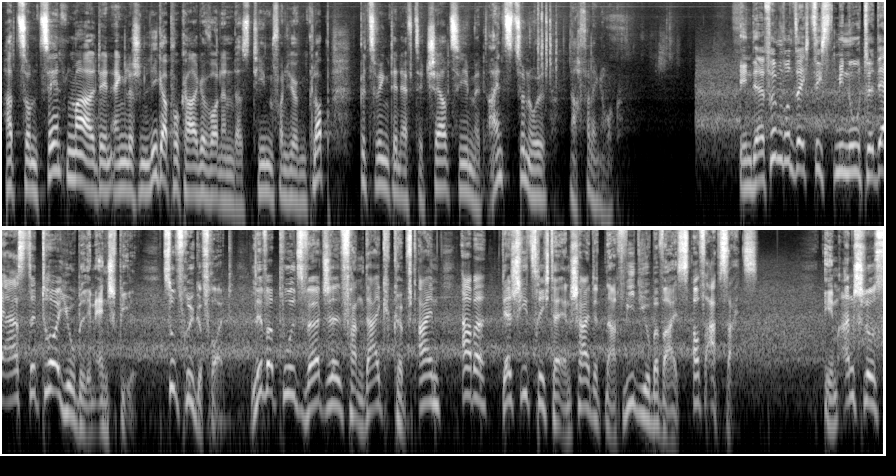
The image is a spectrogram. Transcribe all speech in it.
hat zum zehnten Mal den englischen Ligapokal gewonnen. Das Team von Jürgen Klopp bezwingt den FC Chelsea mit 1 zu 0 nach Verlängerung. In der 65. Minute der erste Torjubel im Endspiel. Zu früh gefreut. Liverpools Virgil van Dijk köpft ein, aber der Schiedsrichter entscheidet nach Videobeweis auf Abseits. Im Anschluss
